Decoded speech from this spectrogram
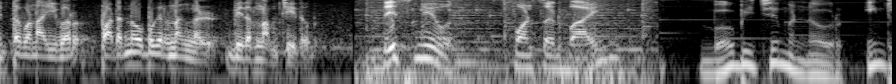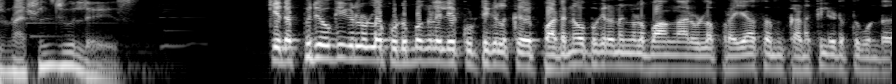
ഇത്തവണ ഇവർ പഠനോപകരണങ്ങൾ വിതരണം ചെയ്തത്. This news sponsored by Bobby Chemmanur international jewellers. കിടപ്പ് രോഗികളുള്ള കുടുംബങ്ങളിലെ കുട്ടികൾക്ക് പഠനോപകരണങ്ങൾ വാങ്ങാനുള്ള പ്രയാസം കണക്കിലെടുത്തുകൊണ്ട്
